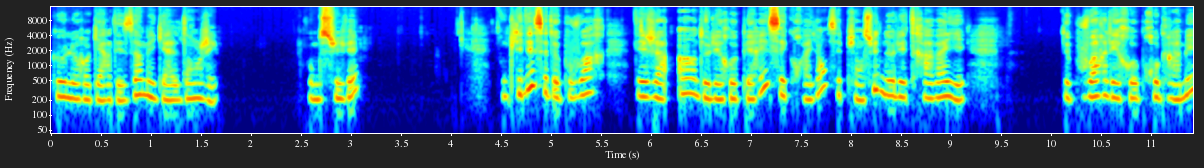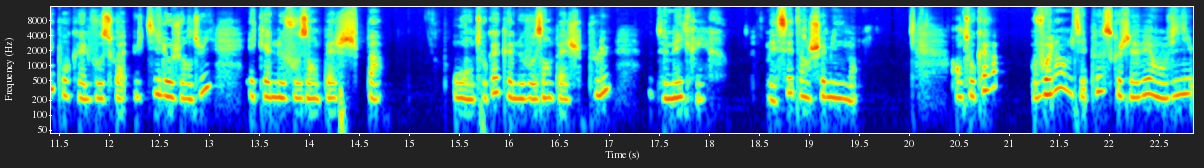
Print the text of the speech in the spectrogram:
que le regard des hommes égale danger. Vous me suivez? Donc l'idée, c'est de pouvoir déjà, un, de les repérer, ces croyances, et puis ensuite de les travailler. De pouvoir les reprogrammer pour qu'elles vous soient utiles aujourd'hui et qu'elles ne vous empêchent pas. Ou en tout cas qu'elles ne vous empêchent plus de maigrir. Mais c'est un cheminement. En tout cas, voilà un petit peu ce que j'avais envie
